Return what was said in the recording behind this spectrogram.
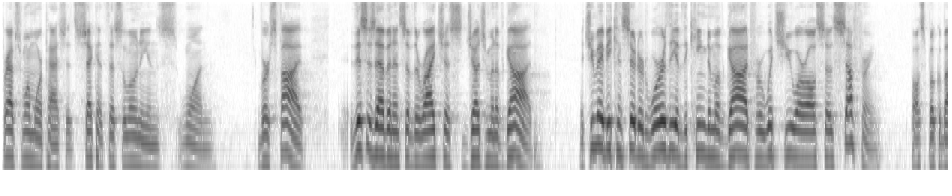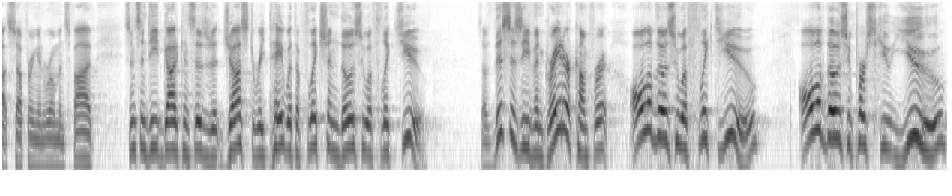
Perhaps one more passage, Second Thessalonians 1, verse 5. This is evidence of the righteous judgment of God, that you may be considered worthy of the kingdom of God for which you are also suffering. Paul spoke about suffering in Romans 5. Since indeed God considers it just to repay with affliction those who afflict you. So, this is even greater comfort. All of those who afflict you, all of those who persecute you,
